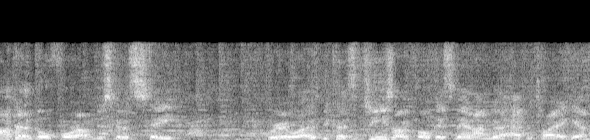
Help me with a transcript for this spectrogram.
Not going to go for it. I'm just going to stay where it was because if she's unfocused, then I'm going to have to try again.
